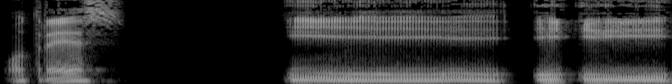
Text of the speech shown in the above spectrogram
o tres y, y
